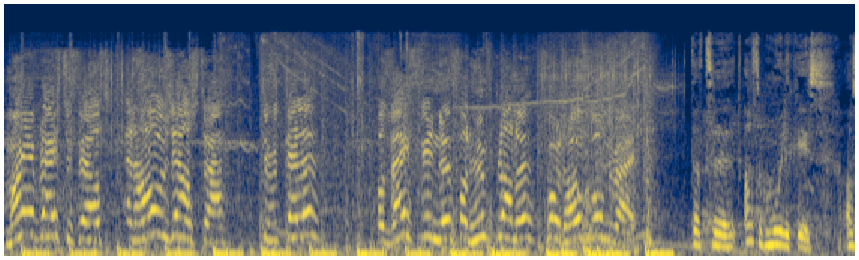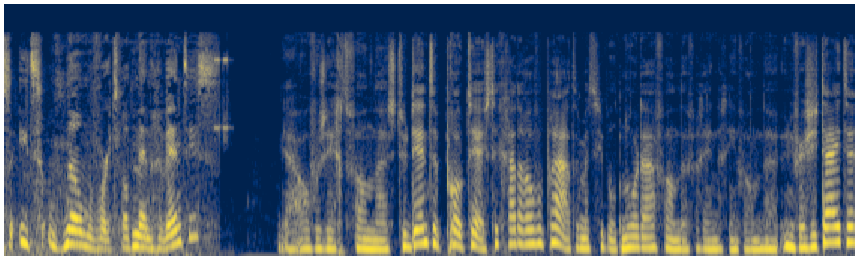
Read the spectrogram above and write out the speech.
Marja Blijsterveld en Halve Zijlstra te vertellen wat wij vinden van hun plannen voor het hoger onderwijs. Dat uh, het altijd moeilijk is als er iets ontnomen wordt wat men gewend is. Ja, overzicht van uh, studentenprotest. Ik ga daarover praten met Sibylt Noorda van de Vereniging van uh, Universiteiten.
